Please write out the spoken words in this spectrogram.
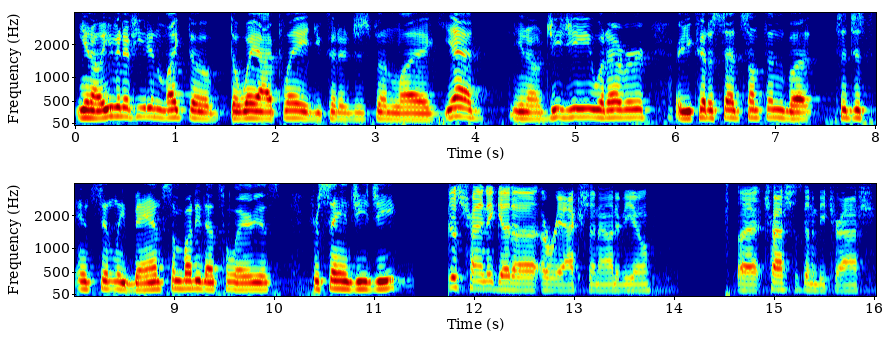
you know, even if you didn't like the the way I played, you could have just been like, yeah, you know, GG, whatever, or you could have said something, but to just instantly ban somebody, that's hilarious for saying GG. Just trying to get a, a reaction out of you. But trash is going to be trash.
